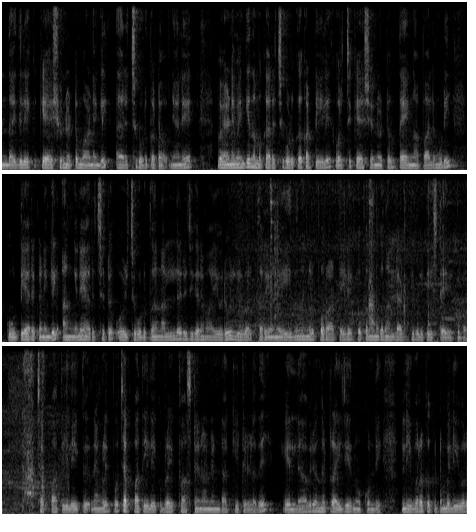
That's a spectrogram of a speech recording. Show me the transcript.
എന്താ ഇതിലേക്ക് കാഷ്യൂ നട്ടും വേണമെങ്കിൽ അരച്ച് കൊടുക്കട്ടോ. ഞാൻ വേണമെങ്കിൽ നമുക്ക് അരച്ച് കൊടുക്കുക. കട്ടിയിൽ കുറച്ച് കാഷ്യൂനട്ടും തേങ്ങാപ്പാലും കൂടി കൂട്ടി അരക്കണമെങ്കിൽ അങ്ങനെ അരച്ചിട്ട് ഒഴിച്ച് കൊടുക്കുക. നല്ല രുചികരമായ ഒരു ലിവർ കറിയാണ്. ഇത് നിങ്ങൾ പൊറാട്ടയിലേക്കൊക്കെ നമുക്ക് നല്ല അടിപൊളി ടേസ്റ്റ് ആയിരിക്കും കേട്ടോ. ചപ്പാത്തിയിലേക്ക് ഞങ്ങളിപ്പോൾ ചപ്പാത്തിയിലേക്ക് ബ്രേക്ക്ഫാസ്റ്റിനാണ് ഉണ്ടാക്കിയിട്ടുള്ളത്. എല്ലാവരും ഒന്ന് ട്രൈ ചെയ്ത് നോക്കണ്ടി. ലിവറൊക്കെ കിട്ടുമ്പോൾ ലിവർ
